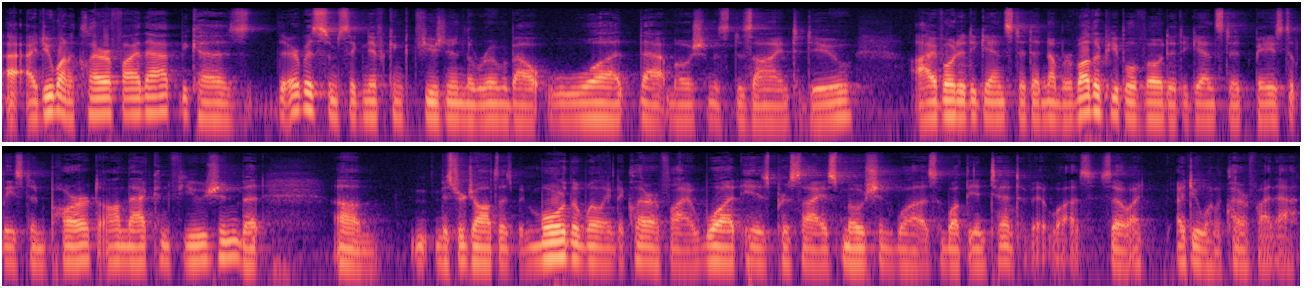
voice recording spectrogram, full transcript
I I do want to clarify that because there was some significant confusion in the room about what that motion was designed to do. I voted against it. A number of other people voted against it, based at least in part on that confusion. But um, Mr. Johnson has been more than willing to clarify what his precise motion was and what the intent of it was. So I, I do want to clarify that.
